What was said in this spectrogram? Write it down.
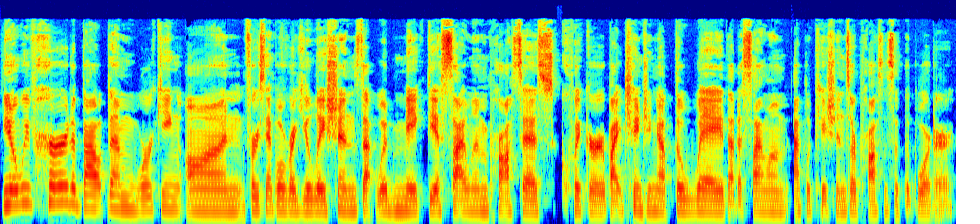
You know, we've heard about them working on, for example, regulations that would make the asylum process quicker by changing up the way that asylum applications are processed at the border.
